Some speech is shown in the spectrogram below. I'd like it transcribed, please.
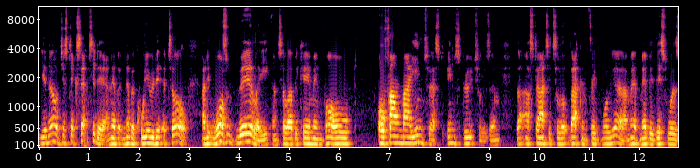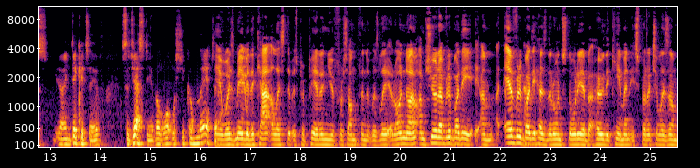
you know, just accepted it. I never, never queried it at all. And it wasn't really until I became involved or found my interest in spiritualism that I started to look back and think, well, yeah, maybe this was you know, indicative, suggestive of what was to come later. It was maybe the catalyst that was preparing you for something that was later on. No, I'm, I'm sure everybody, um, everybody has their own story about how they came into spiritualism.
